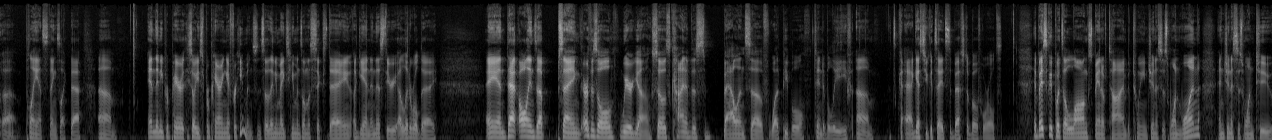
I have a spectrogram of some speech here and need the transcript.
uh, plants, things like that. Um, and then he prepares so he's preparing it for humans and so then he makes humans on the sixth day again in this theory a literal day and that all ends up saying the earth is old we're young. So it's kind of this balance of what people tend to believe. Um, i guess you could say it's the best of both worlds. It basically puts a long span of time between genesis 1 1 and genesis 1 2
